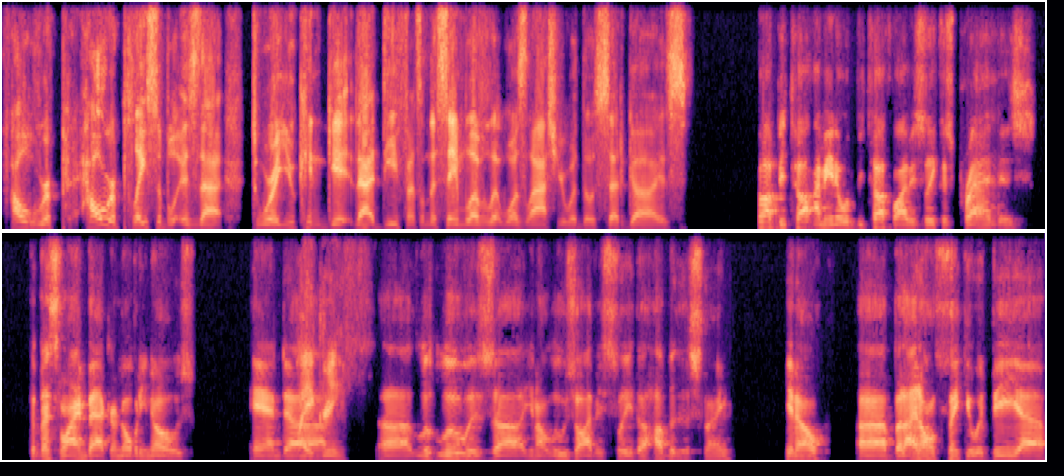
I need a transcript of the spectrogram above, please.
how how replaceable is that to where you can get that defense on the same level it was last year with those said guys? Well, it'd be tough. I mean, it would be tough, obviously, because Pratt is the best linebacker nobody knows. And uh, I agree. Uh, Lou, Lou is, uh, you know, Lou's obviously the hub of this thing, you know. Uh, but I don't think it would be, uh,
